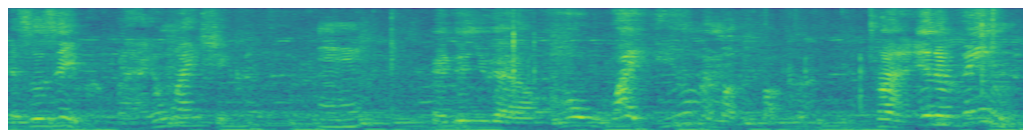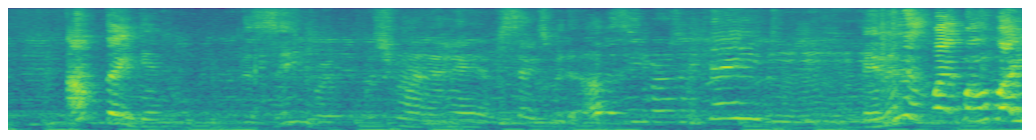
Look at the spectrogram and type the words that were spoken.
It's a zebra, black and white shit. Mm-hmm. And then you got a whole white human motherfucker trying to intervene. I'm thinking the zebra was trying to have sex with the other zebras in the cage. Mm-hmm. And then this white motherfucker,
